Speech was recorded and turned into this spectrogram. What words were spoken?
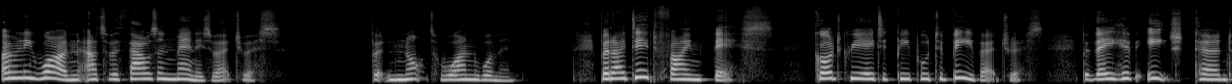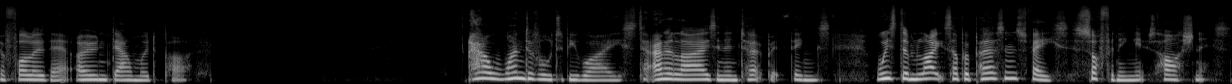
Only one out of a thousand men is virtuous, but not one woman. But I did find this God created people to be virtuous, but they have each turned to follow their own downward path. How wonderful to be wise, to analyze and interpret things. Wisdom lights up a person's face, softening its harshness.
